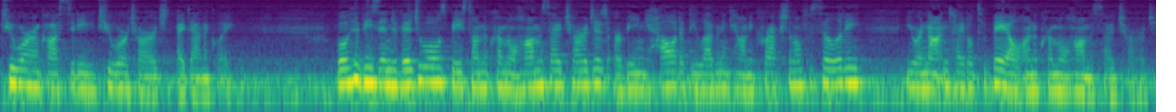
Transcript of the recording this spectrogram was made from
Two are in custody, two are charged identically. Both of these individuals, based on the criminal homicide charges, are being held at the Lebanon County Correctional Facility. You are not entitled to bail on a criminal homicide charge.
